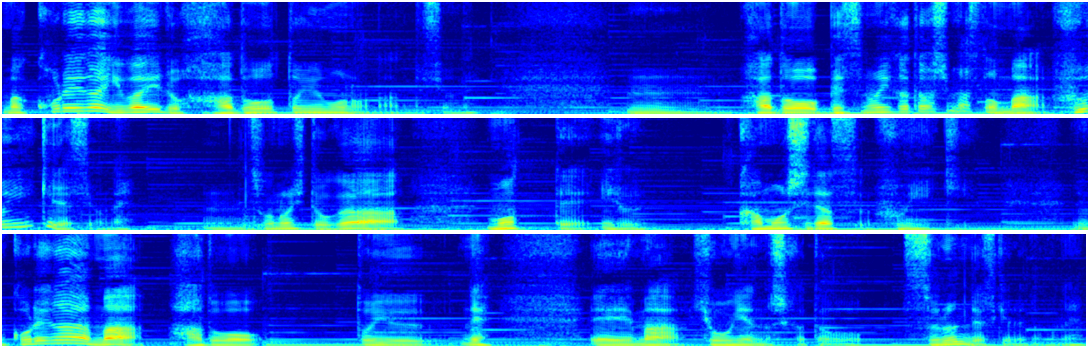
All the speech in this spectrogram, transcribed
まあこれがいわゆる波動というものなんですよね、うん、波動別の言い方をしますとまあ雰囲気ですよね、うん、その人が持っている醸し出す雰囲気。これがまあ波動というね、えーまあ表現の仕方をするんですけれどもね。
